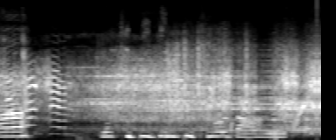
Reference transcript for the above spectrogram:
Ma, lagi bikin video tahu.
